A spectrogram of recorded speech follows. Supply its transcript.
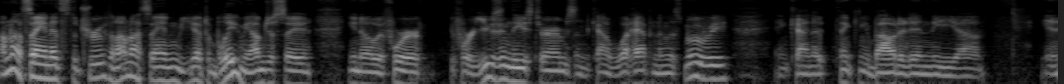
I'm not saying it's the truth, and I'm not saying you have to believe me. I'm just saying, you know, if we're if we're using these terms and kind of what happened in this movie and kind of thinking about it in the uh, in,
